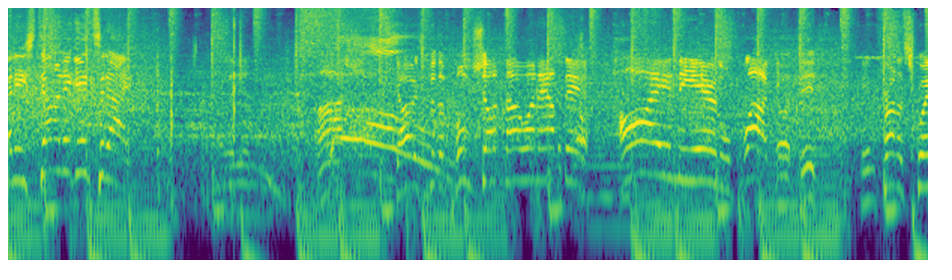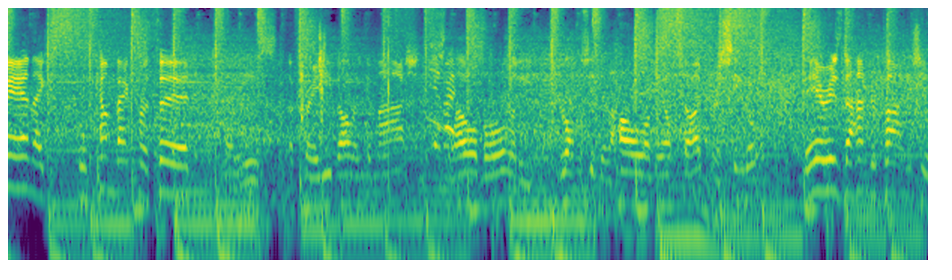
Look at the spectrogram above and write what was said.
And he's done it again today. Marsh goes for the pull shot. No one out there. High in the air. It'll plug. Oh, it did. In front of square. And they will come back for a third. That is A free bowling to Marsh. It's a lower ball and he drops into the hole on the offside for a single. There is the 100 partnership.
